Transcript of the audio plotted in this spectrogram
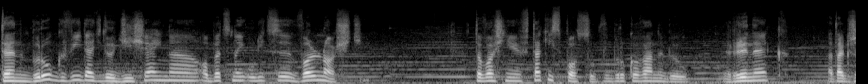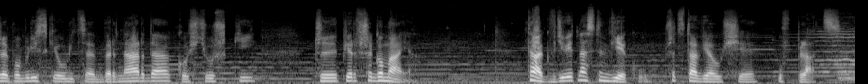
Ten bruk widać do dzisiaj na obecnej ulicy Wolności. To właśnie w taki sposób wybrukowany był rynek, a także pobliskie ulice Bernarda, Kościuszki czy 1 Maja. Tak, w XIX wieku przedstawiał się ów plac.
